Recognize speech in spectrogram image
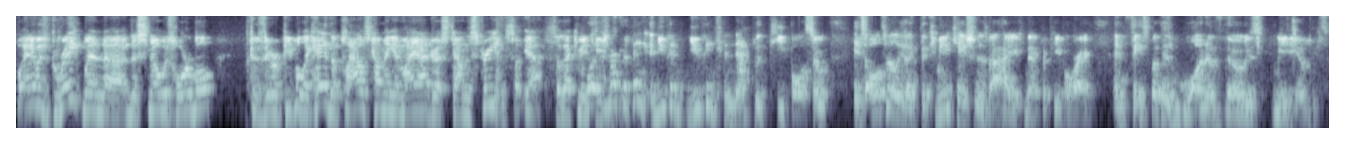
well, and it was great when uh, the snow was horrible because there were people like, "Hey, the plow's coming at my address down the street," and so yeah, so that communication. Well, that's the thing, and you can you can connect with people. So it's ultimately like the communication is about how you connect with people, right? And Facebook is one of those mediums,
